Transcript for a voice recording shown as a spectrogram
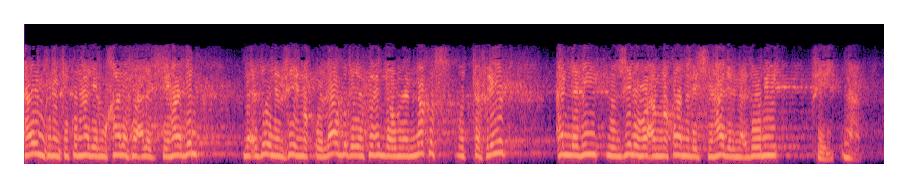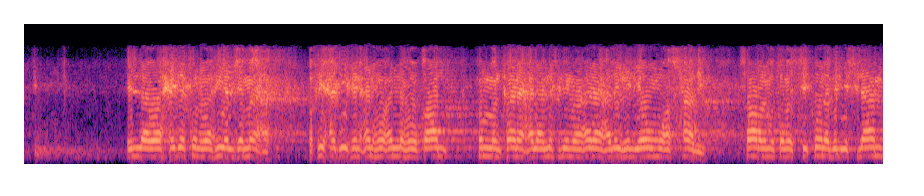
لا يمكن أن تكون هذه المخالفة على اجتهاد مأذون فيه مقبول. لا بد أن يكون عنده من النقص والتفريط الذي ينزله عن مقام الاجتهاد المأذون فيه. نعم. إلا واحدة وهي الجماعة. وفي حديث عنه أنه قال هم من كان على مثل ما أنا عليه اليوم وأصحابي. صار المتمسكون بالإسلام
